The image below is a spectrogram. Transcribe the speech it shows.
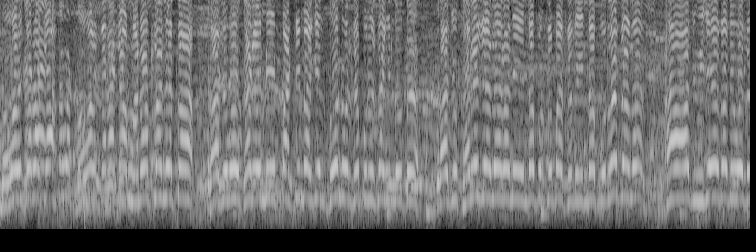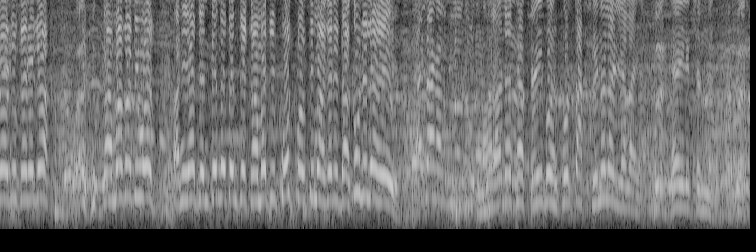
मवळकराच्या मनातला नेता राजूभाऊ खरे मी पाठीमागील दोन वर्षापूर्वी सांगितलं होतं राजू खरे जाणार आणि इंदापूरचं पार्सल इंदापूरला जाणार. हा आज विजयाचा दिवस राजू खरेच्या कामाचा दिवस आणि या जनतेनं त्यांच्या कामाची पोचपावती माघारी दाखवलेली आहे. काय सांगाल? मराठा फॅक्टरी भरपूर ताकदीनं लढलेला आहे. बरं. या इलेक्शनमध्ये बरं.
